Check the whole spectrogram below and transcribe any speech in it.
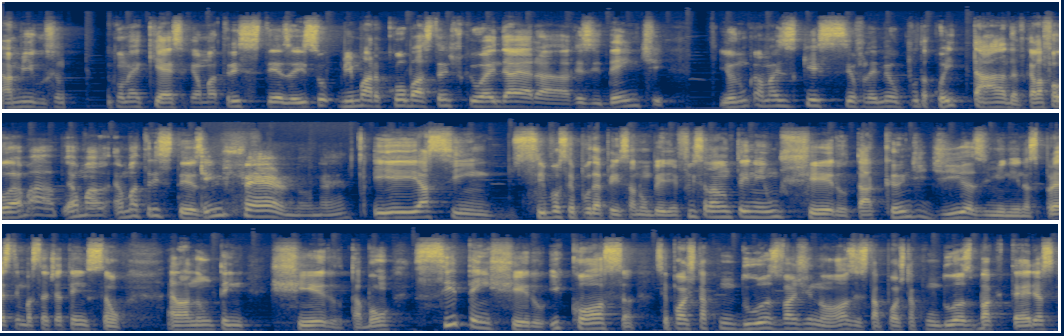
amigo, você não sabe como é que é, isso aqui é uma tristeza. Isso me marcou bastante, porque eu ainda era residente e eu nunca mais esqueci. Eu falei, meu, puta, coitada. Porque ela falou, é uma, é uma, é uma tristeza. Que inferno, né? E assim, se você puder pensar num benefício, ela não tem nenhum cheiro, tá? Candidíase, meninas, prestem bastante atenção. Ela não tem cheiro, tá bom? Se tem cheiro e coça, você pode estar com duas vaginoses, tá? Pode estar com duas bactérias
